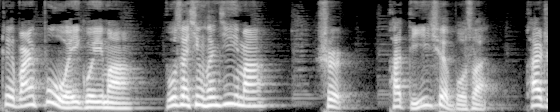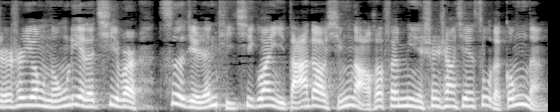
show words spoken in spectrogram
这玩意不违规吗？不算兴奋剂吗？是，它的确不算，它只是用浓烈的气味刺激人体器官，以达到醒脑和分泌肾上腺素的功能，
